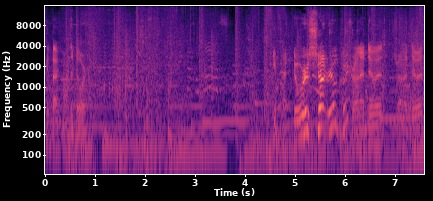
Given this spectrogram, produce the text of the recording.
Get back behind the door. Keep that door shut real quick. Trying to do it. Trying to do it.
